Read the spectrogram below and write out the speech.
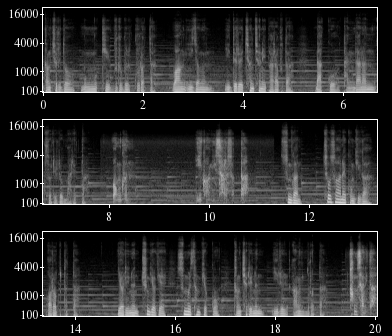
강철이도 묵묵히 무릎을 꿇었다. 왕 이정은 이들을 천천히 바라보다 낮고 단단한 목소리로 말했다. 원군, 이광이 사라졌다. 순간 초소 안의 공기가 얼어붙었다. 여리는 충격에 숨을 삼켰고 강철이는 이를 악물었다. 풍산이다.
